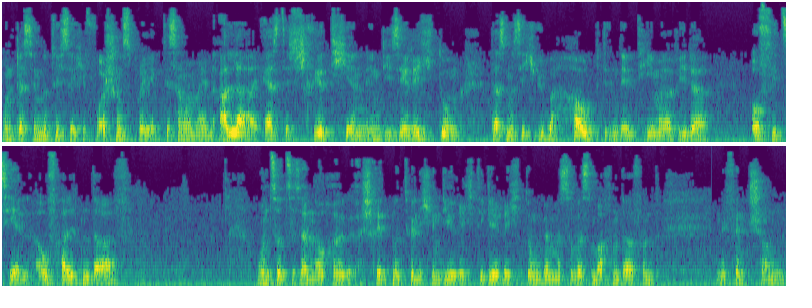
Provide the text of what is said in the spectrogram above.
Und das sind natürlich solche Forschungsprojekte, sagen wir mal, ein allererstes Schrittchen in diese Richtung, dass man sich überhaupt in dem Thema wieder offiziell aufhalten darf. Und sozusagen auch ein Schritt natürlich in die richtige Richtung, wenn man sowas machen darf. Und, ich finde es schon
